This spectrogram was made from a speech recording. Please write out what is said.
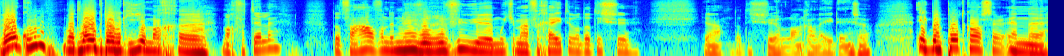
Welkom, wat leuk dat ik hier mag, uh, mag vertellen. Dat verhaal van de nieuwe revue uh, moet je maar vergeten, want dat is, uh, ja, dat is lang geleden en zo. Ik ben podcaster en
